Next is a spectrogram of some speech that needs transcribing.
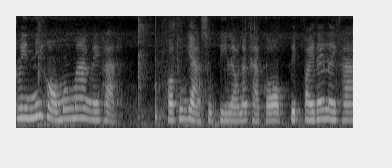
กลิ่นนี่หอมมากๆเลยค่ะ พอทุกอย่างสุกดีแล้วนะคะ ก็ปิดไฟได้เลยค่ะ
